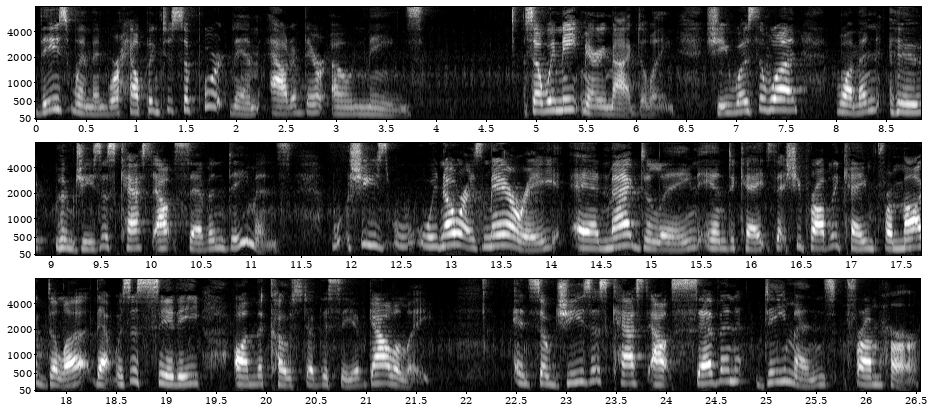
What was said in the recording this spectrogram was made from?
These women were helping to support them out of their own means. So we meet Mary Magdalene. She was the one woman who whom Jesus cast out seven demons she's we know her as Mary, and Magdalene indicates that she probably came from Magdala, that was a city on the coast of the Sea of Galilee. and so Jesus cast out seven demons from her.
